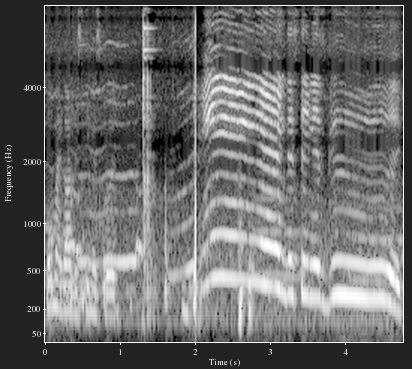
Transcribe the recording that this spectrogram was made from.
Oh my god, this thing is good. Dang, this thing is good.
